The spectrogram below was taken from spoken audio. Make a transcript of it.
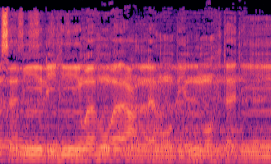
سبيله وهو أعلم بالمهتدين.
